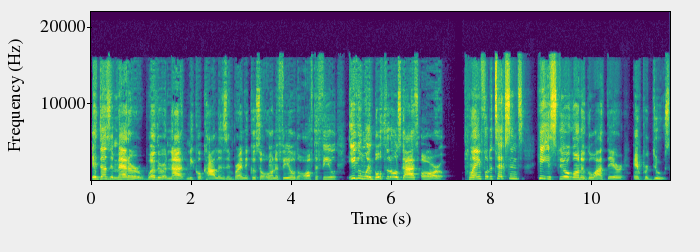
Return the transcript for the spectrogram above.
it doesn't matter whether or not Nico Collins and Brandin Cooks are on the field or off the field. Even when both of those guys are playing for the Texans, he is still going to go out there and produce.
